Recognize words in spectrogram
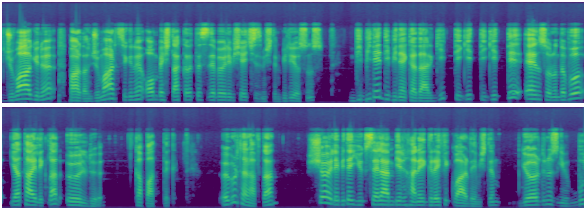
Cuma günü, pardon, cumartesi günü 15 dakikalıkta size böyle bir şey çizmiştim biliyorsunuz. Dibine dibine kadar gitti gitti gitti en sonunda bu yataylıklar öldü. Kapattık. Öbür taraftan şöyle bir de yükselen bir hani grafik var demiştim. Gördüğünüz gibi bu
